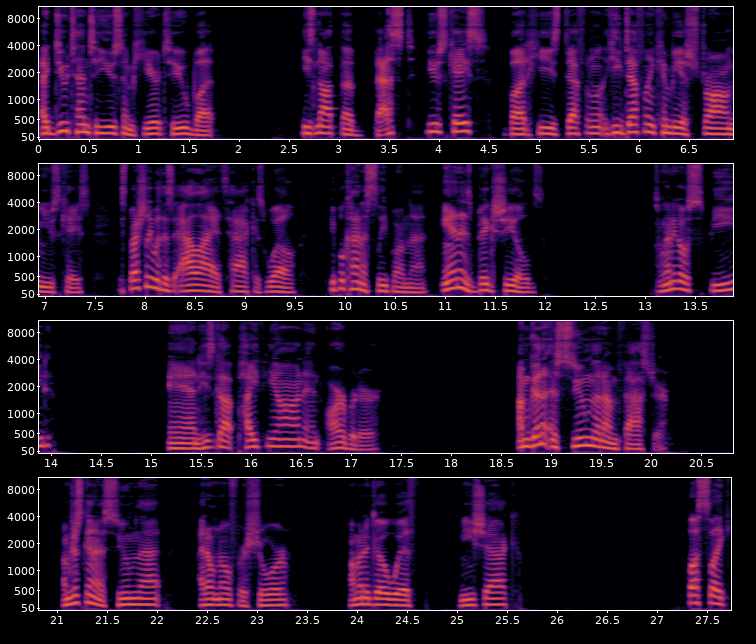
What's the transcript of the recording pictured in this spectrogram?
I do tend to use him here too, but he's not the best use case, but he's definitely he definitely can be a strong use case, especially with his ally attack as well. People kind of sleep on that. And his big shields. So I'm going to go speed. And he's got Pythion and Arbiter. I'm going to assume that I'm faster. I'm just going to assume that. I don't know for sure. I'm going to go with Nishak. Plus, like,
